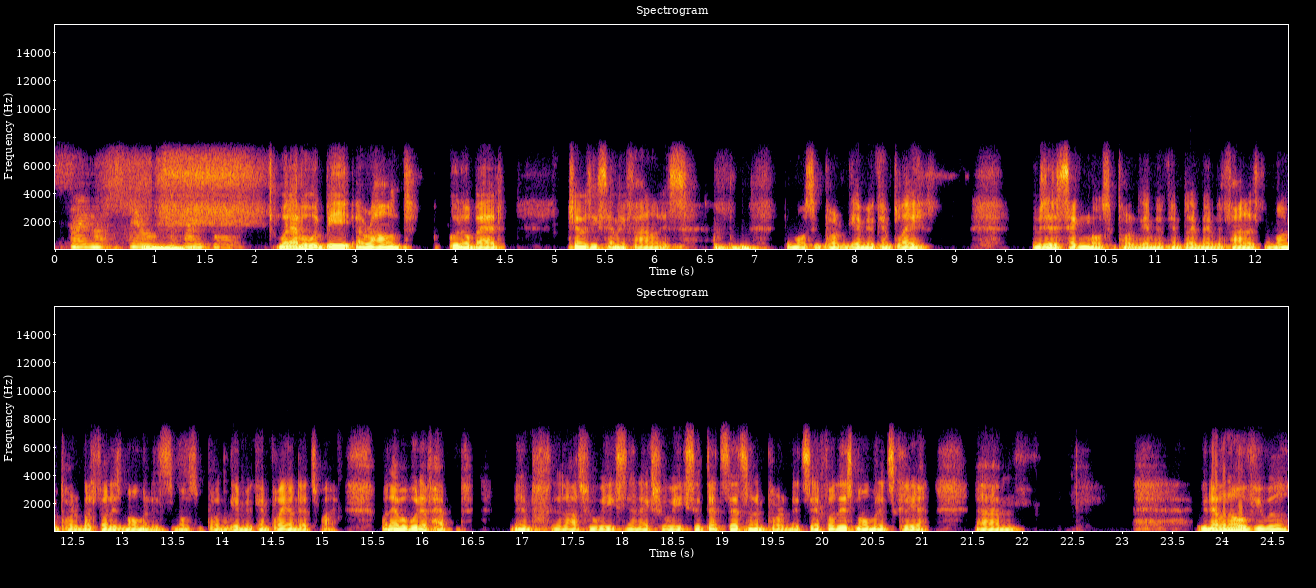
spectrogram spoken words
so much still to play for. Whatever would be around, good or bad, Champions League semi-final is the most important game you can play. Maybe the second most important game you can play. Maybe the final is more important, but for this moment, it's the most important game you can play, and that's why whatever would have happened in the last few weeks, in the next few weeks, that's that's not important. It's for this moment, it's clear. Um, you never know if you will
